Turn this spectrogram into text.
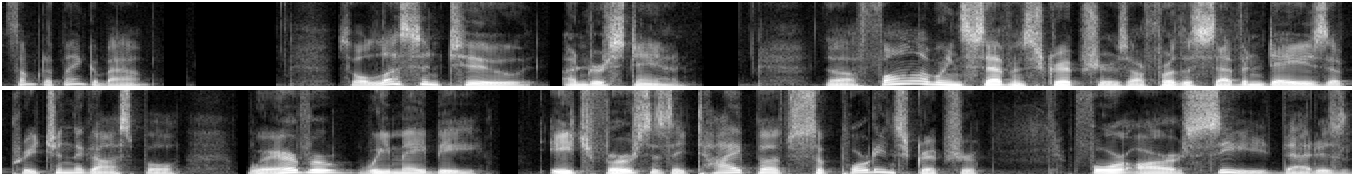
Something to think about. So, lesson two understand. The following seven scriptures are for the seven days of preaching the gospel wherever we may be. Each verse is a type of supporting scripture for our seed that is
